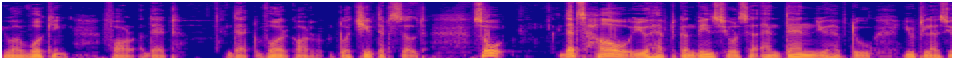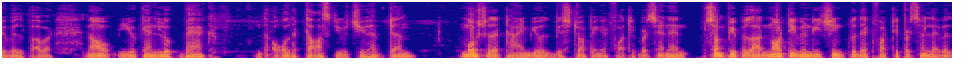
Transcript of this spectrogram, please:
you are working for that that work or to achieve that result. So that's how you have to convince yourself and then you have to utilize your willpower. Now you can look back the, all the tasks which you have done most of the time you will be stopping at 40% and some people are not even reaching to that 40% level.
